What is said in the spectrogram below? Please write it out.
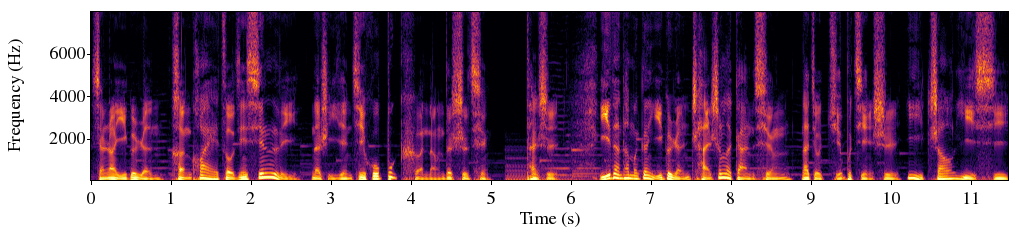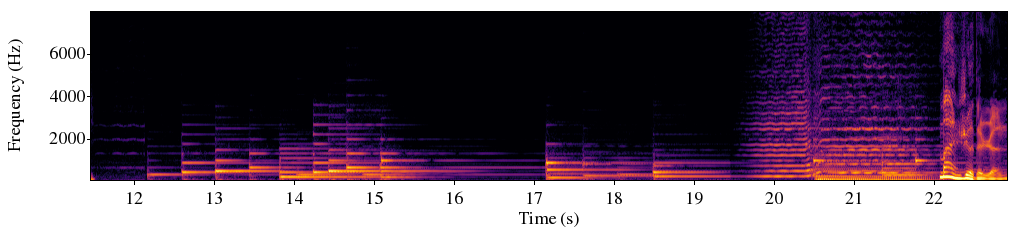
想让一个人很快走进心里，那是一件几乎不可能的事情。但是，一旦他们跟一个人产生了感情，那就绝不仅是一朝一夕。慢热的人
